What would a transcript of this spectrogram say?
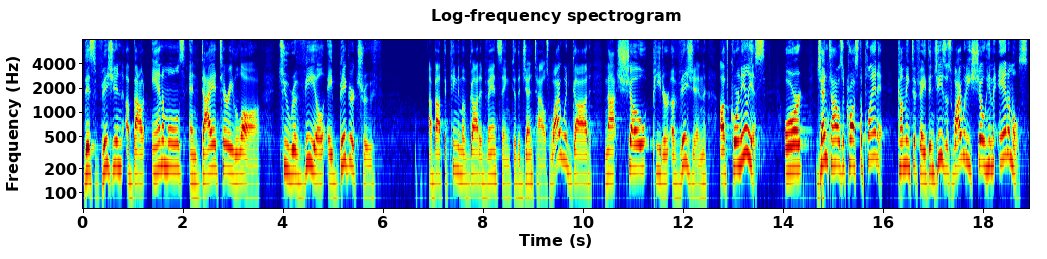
this vision about animals and dietary law to reveal a bigger truth about the kingdom of God advancing to the Gentiles. Why would God not show Peter a vision of Cornelius or Gentiles across the planet coming to faith in Jesus? Why would he show him animals?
